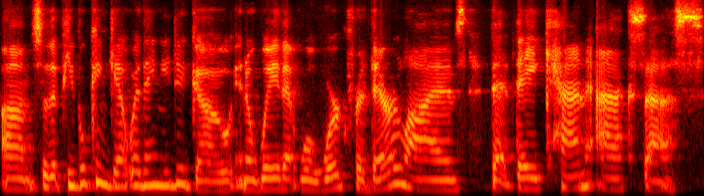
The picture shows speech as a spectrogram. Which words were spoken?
um, so that people can get where they need to go in a way way that will work for their lives that they can access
